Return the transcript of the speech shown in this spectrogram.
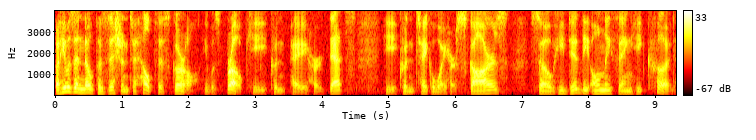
But he was in no position to help this girl. He was broke. He couldn't pay her debts. He couldn't take away her scars. So he did the only thing he could.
